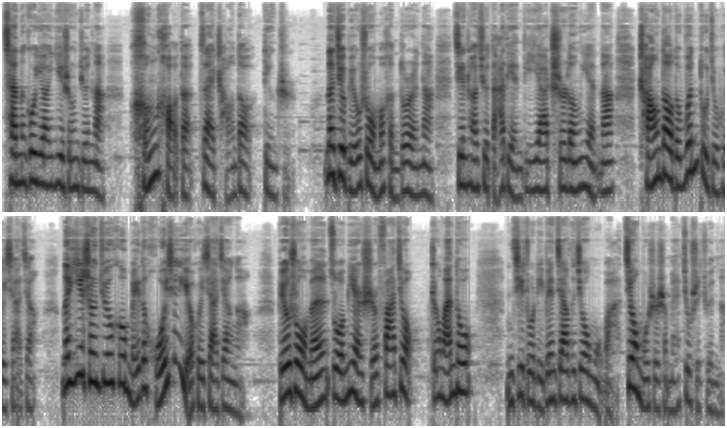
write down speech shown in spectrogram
才能够让益生菌呢很好的在肠道定植。那就比如说，我们很多人呢，经常去打点滴呀、吃冷饮呐，肠道的温度就会下降，那益生菌和酶的活性也会下降啊。比如说，我们做面食发酵、蒸馒头，你记住里边加的酵母吧，酵母是什么呀？就是菌呐。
